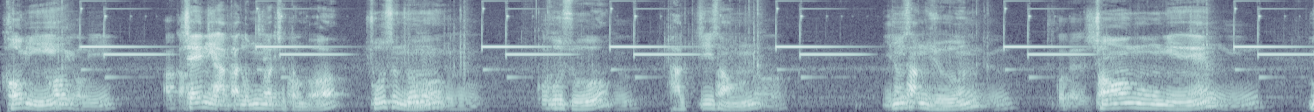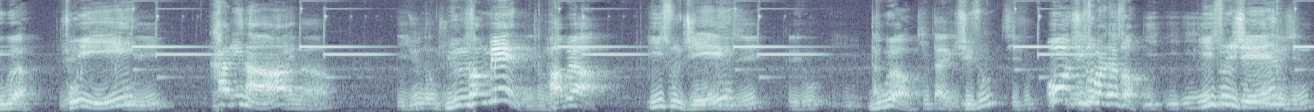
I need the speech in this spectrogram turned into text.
거미. 거미 거미. 아까 제니, 아까 너무 맞췄던 거. 조승우. 고수. 박지성. 어. 이상준. 정웅인. 누구야? 조이. 카리나. 카리나. 이준동 윤성민 윤성민. 바보야 이수지 이수지 그리고 이- 누구야? 김딸기 지수? 지수 어 지수 맞았어 이, 이, 이, 이순신. 이순신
